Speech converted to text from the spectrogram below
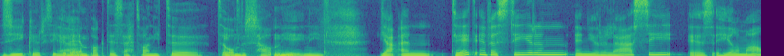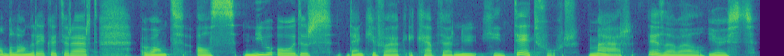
Zeker, zeker. De impact is echt wel niet te, te onderschatten. Nee. nee. Ja, en tijd investeren in je relatie is helemaal belangrijk, uiteraard. Want als nieuwe ouders denk je vaak: ik heb daar nu geen tijd voor. Maar is dat wel juist?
